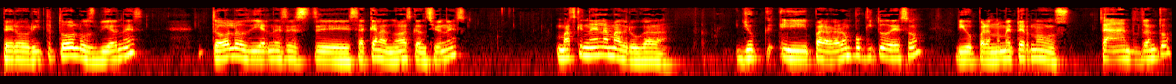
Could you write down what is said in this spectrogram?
Pero ahorita todos los viernes. Todos los viernes este, sacan las nuevas canciones. Más que nada en la madrugada. yo, y para hablar un poquito de eso, digo, para no meternos tanto, tanto,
